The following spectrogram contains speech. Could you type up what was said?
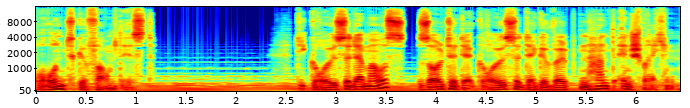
rund geformt ist. Die Größe der Maus sollte der Größe der gewölbten Hand entsprechen,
